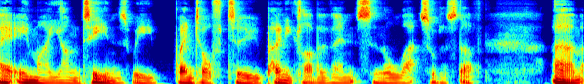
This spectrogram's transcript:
in my young teens, we went off to pony club events and all that sort of stuff. Um,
